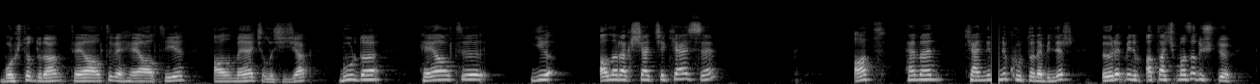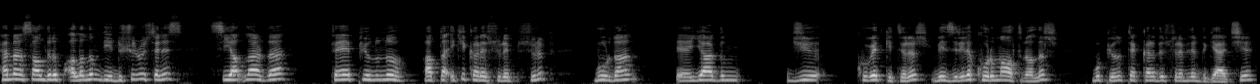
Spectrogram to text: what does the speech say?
boşta duran F6 ve H6'yı almaya çalışacak. Burada H6'yı alarak şat çekerse at hemen kendini kurtarabilir. Öğretmenim at açmaza düştü. Hemen saldırıp alalım diye düşünürseniz siyahlar da F piyonunu hatta iki kare sürüp sürüp buradan e, yardımcı kuvvet getirir. Veziriyle koruma altına alır. Bu piyonu tek karede sürebilirdi gerçi.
